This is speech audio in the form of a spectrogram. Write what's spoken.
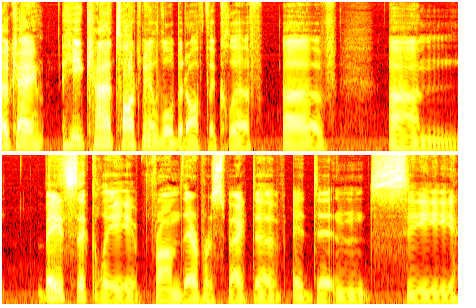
okay, he kind of talked me a little bit off the cliff of, um, basically, from their perspective, it didn't see,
